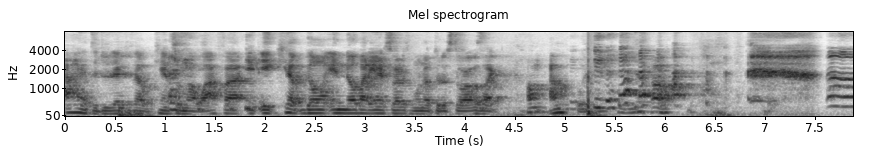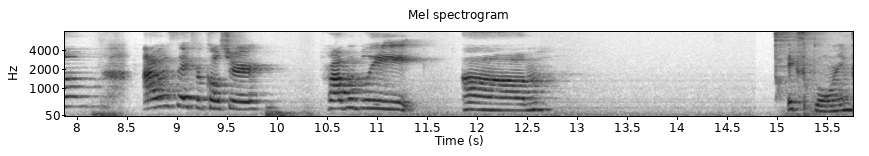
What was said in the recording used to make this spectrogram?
I had to do that because I would cancel my Wi-Fi and it kept going and nobody answered. I just went up to the store. I was like, I'm, I'm quitting. No. Um, I would say for culture, probably um, exploring.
